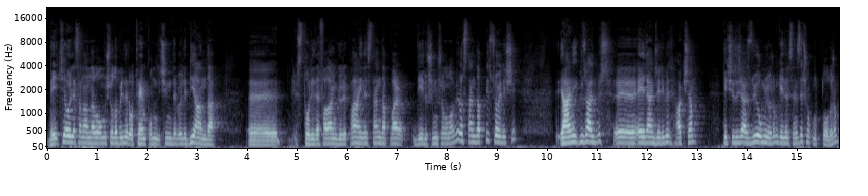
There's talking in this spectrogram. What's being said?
belki öyle sananlar olmuş olabilir. O temponun içinde böyle bir anda e, story'de falan görüp ha yine stand-up var diye düşünmüş olan olabilir. O stand-up bir söyleşi. Yani güzel bir, e, eğlenceli bir akşam geçireceğiz diye umuyorum. Gelirseniz de çok mutlu olurum.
